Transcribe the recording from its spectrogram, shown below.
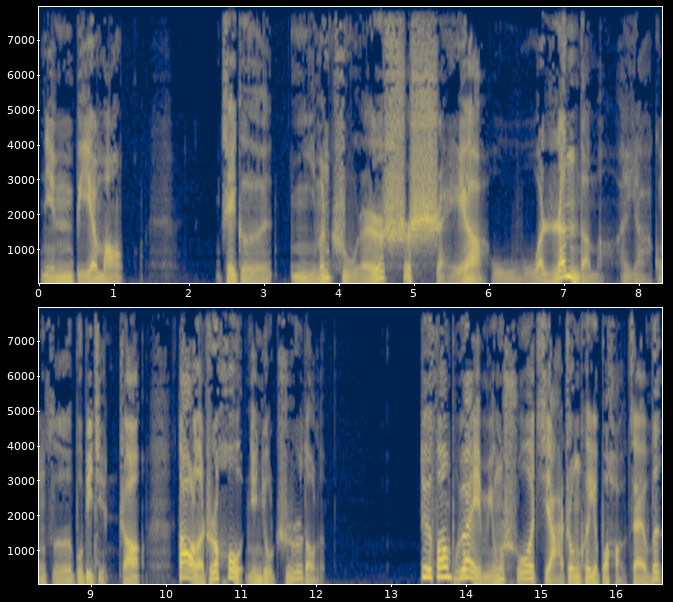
您别忙，这个。你们主人是谁呀？我认得吗？哎呀，公子不必紧张，到了之后您就知道了。对方不愿意明说，贾政可以不好再问。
